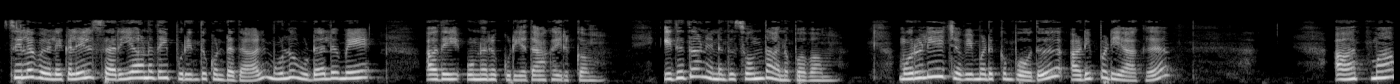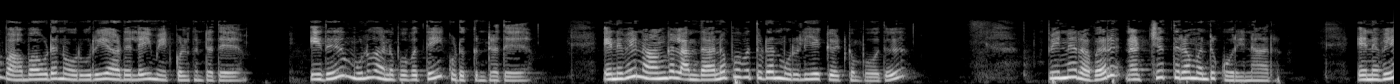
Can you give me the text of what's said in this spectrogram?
சில வேளைகளில் சரியானதை புரிந்து கொண்டதால் முழு உடலுமே அதை உணரக்கூடியதாக இருக்கும். இதுதான் எனது சொந்த அனுபவம். முரளியை செவிமடுக்கும் போது அடிப்படையாக ஆத்மா பாபாவுடன் ஒரு உரையாடலை மேற்கொள்கின்றது. இது முழு அனுபவத்தை கொடுக்கின்றது. எனவே நாங்கள் அந்த அனுபவத்துடன் முரளியை கேட்கும்போது பின்னர் அவர் நட்சத்திரம் என்று கூறினார். எனவே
